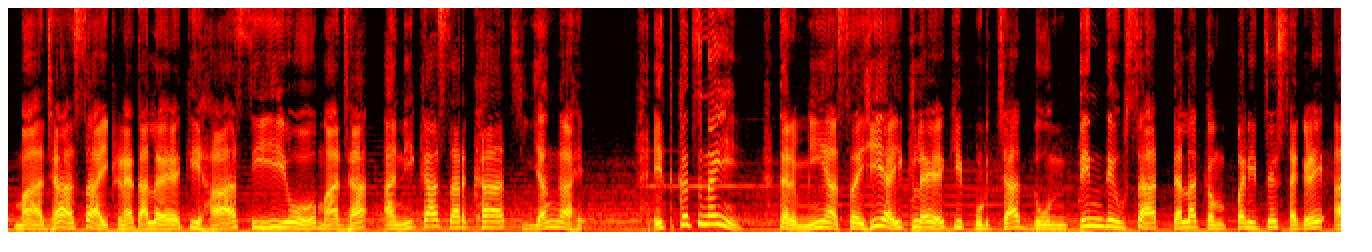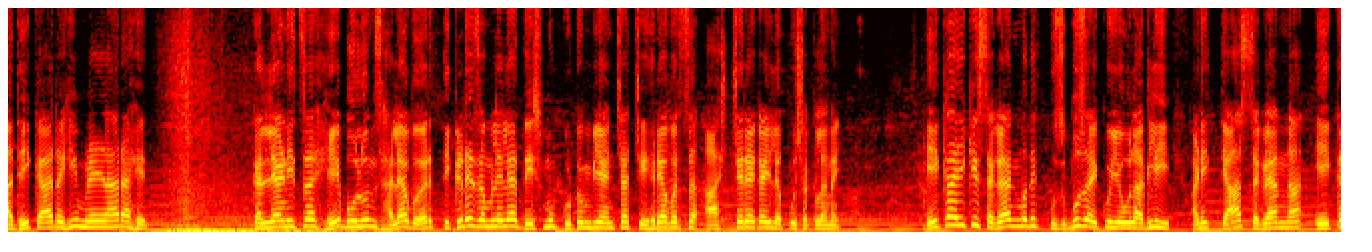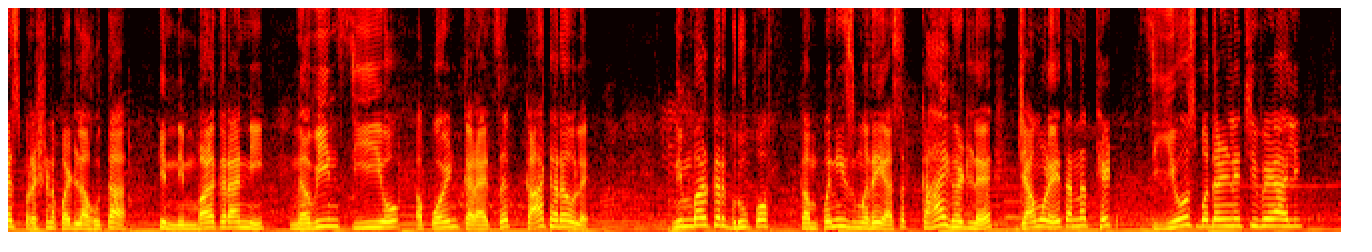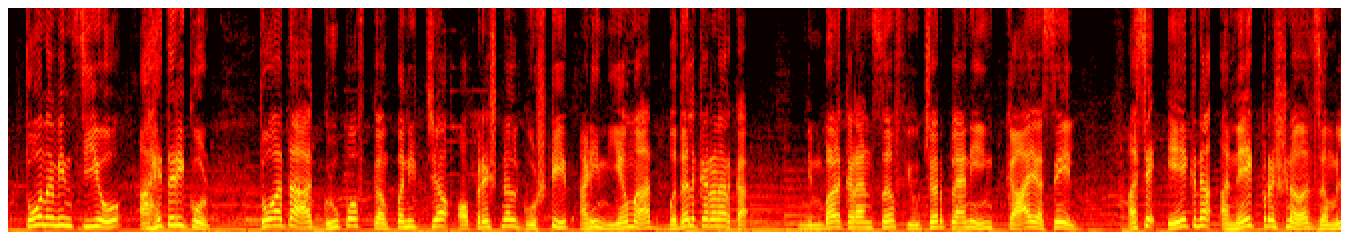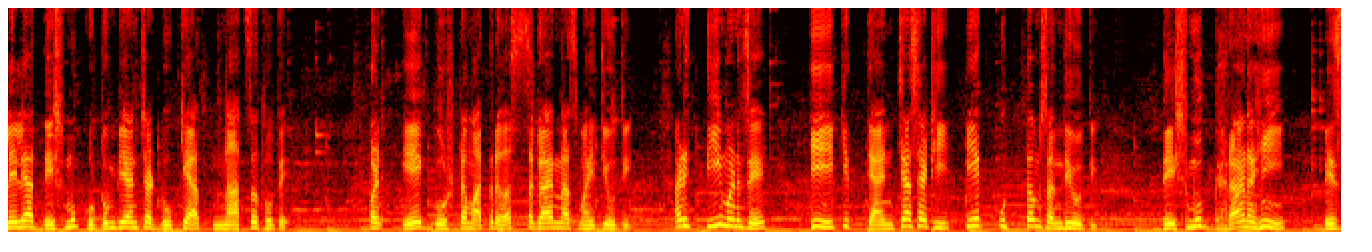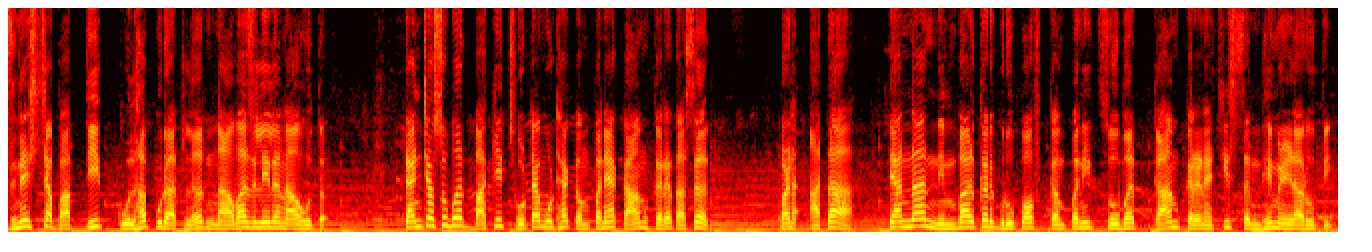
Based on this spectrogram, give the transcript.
माझ्या असं ऐकण्यात आलंय की हा सीईओ माझ्या अनिकासारखाच यंग आहे. इतकंच नाही तर मी असंही ऐकलंय की पुढच्या दोन तीन दिवसात त्याला कंपनीचे सगळे अधिकारही मिळणार आहेत. कल्याणीचं हे बोलून झाल्यावर तिकडे जमलेल्या देशमुख कुटुंबियांच्या चेहऱ्यावरचं आश्चर्य काही लपू शकलं नाही. एकाएकी सगळ्यांमध्ये कुजबूज ऐकू येऊ लागली आणि त्या सगळ्यांना एकच प्रश्न पडला होता की निंबाळकरांनी नवीन सीईओ अपॉइंट करायचं का ठरवलंय? निंबाळकर ग्रुप ऑफ कंपनीजमध्ये असं काय घडलंय ज्यामुळे त्यांना थेट सीईओज बदलण्याची वेळ आली? तो नवीन सीईओ आहे तरी कोण? तो आता ग्रुप ऑफ कंपनीजच्या ऑपरेशनल गोष्टीत आणि नियमात बदल करणार का? निंबाळकरांचं फ्युचर प्लॅनिंग काय असेल? असे एक ना अनेक प्रश्न जमलेल्या देशमुख कुटुंबियांच्या डोक्यात नाचत होते. पण एक गोष्ट मात्र सगळ्यांनाच माहिती होती. आणि ती म्हणजे ही की त्यांच्यासाठी ही एक उत्तम संधी होती. देशमुख घराणंही बिझनेसच्या बाबतीत कोल्हापुरातलं नावाजलेलं नाव होतं. त्यांच्यासोबत बाकी छोट्या मोठ्या कंपन्या काम करत असत पण आता त्यांना निंबाळकर ग्रुप ऑफ कंपनीसोबत काम करण्याची संधी मिळणार होती.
